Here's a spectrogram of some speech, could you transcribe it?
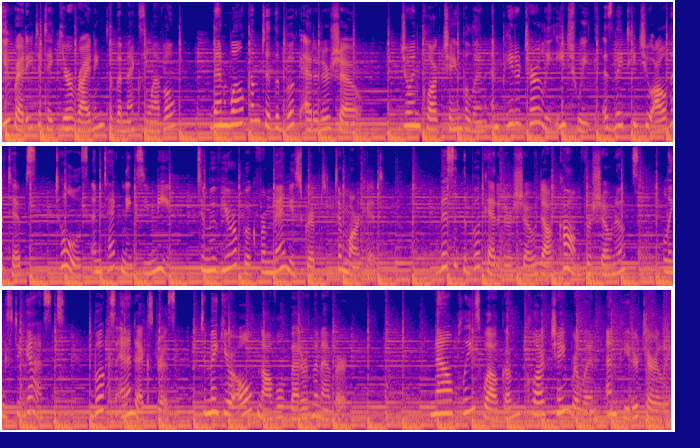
you ready to take your writing to the next level? Then welcome to the Book Editor Show. Join Clark Chamberlain and Peter Turley each week as they teach you all the tips, tools, and techniques you need to move your book from manuscript to market. Visit thebookeditorshow.com for show notes, links to guests, books, and extras to make your old novel better than ever. Now, please welcome Clark Chamberlain and Peter Turley.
